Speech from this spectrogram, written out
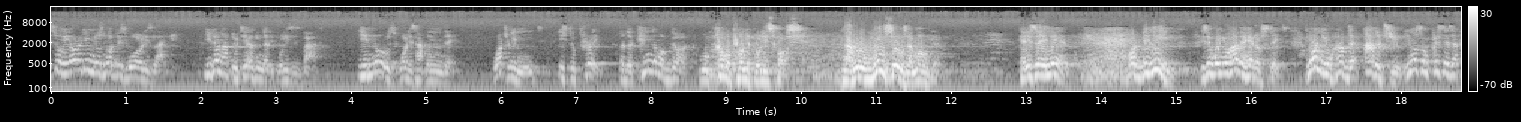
So he already knows what this world is like. You don't have to tell him that the police is bad. He knows what is happening there. What we need is to pray that the kingdom of God will come upon the police force. Now we will win souls among them. Can you say amen? amen? But believe. You see, when you have a head of state, when you have the attitude, you know some Christians, are,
